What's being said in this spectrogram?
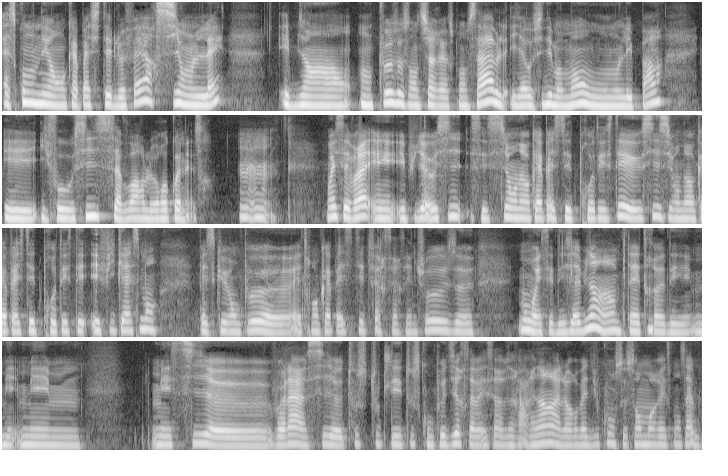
est-ce qu'on est en capacité de le faire? Si on l'est, eh bien on peut se sentir responsable. il y a aussi des moments où on l'est pas et il faut aussi savoir le reconnaître. Mm, mm. Oui, c'est vrai. Et, puis il y a aussi, c'est si on est en capacité de protester et aussi si on est en capacité de protester efficacement. Parce qu'on peut euh, être en capacité de faire certaines choses. Euh, bon, et c'est déjà bien, hein, peut-être. Euh, des, mais, mais, mais si, voilà, si tout, toutes les, tout ce qu'on peut dire, ça va servir à rien, alors bah, du coup, on se sent moins responsable.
